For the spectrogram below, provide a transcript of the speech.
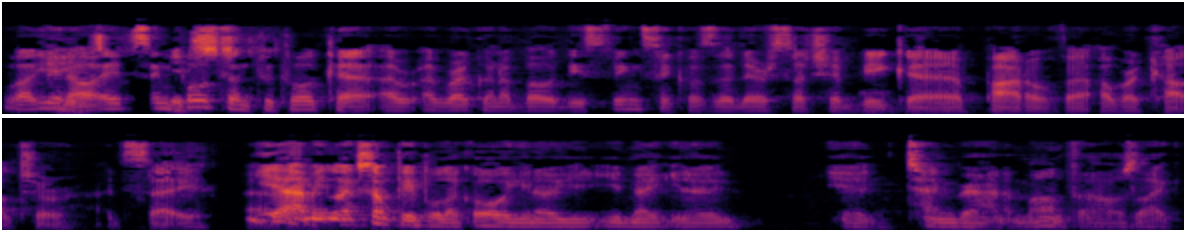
well, you know, it's important it's, to talk, uh, uh, work on about these things because they're such a big uh, part of uh, our culture, I'd say. Yeah, I mean, like some people like, oh, you know, you, you make, you know, you know, 10 grand a month. I was like,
